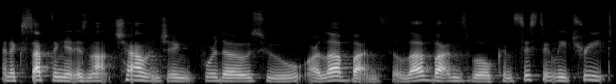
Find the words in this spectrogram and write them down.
and accepting it is not challenging for those who are love buttons. So, love buttons will consistently treat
